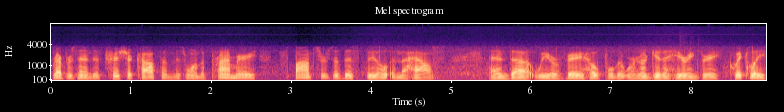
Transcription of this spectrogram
Representative Tricia Cotham is one of the primary sponsors of this bill in the House. And uh, we are very hopeful that we're going to get a hearing very quickly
